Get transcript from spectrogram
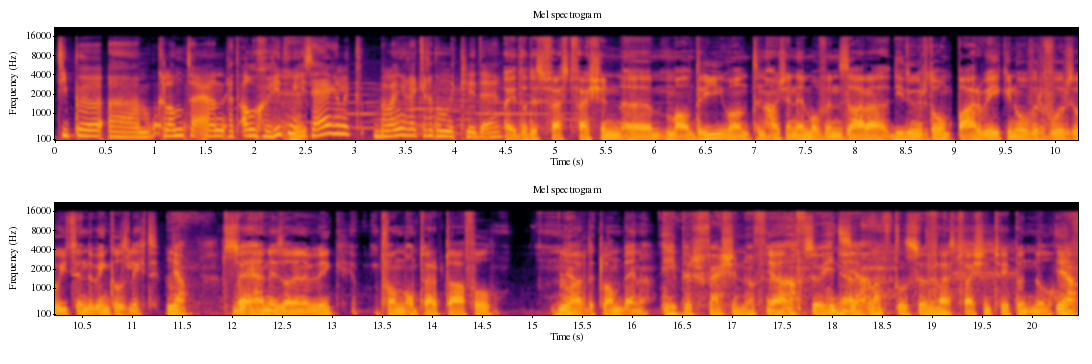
type um, klanten aan. Het algoritme is eigenlijk belangrijker dan de kledij. Hey, dat is fast fashion uh, maal drie. Want een H&M of een Zara die doen er toch een paar weken over voor zoiets in de winkels ligt. Ja. Bij hen is dat in een week van ontwerptafel naar Ja. de klant bijna. Hyper fashion of, Ja. uh, of zoiets. Ja. Ja. laat het ons zo. Fast fashion 2.0. Ja,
